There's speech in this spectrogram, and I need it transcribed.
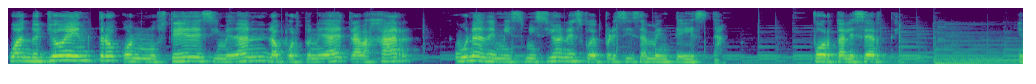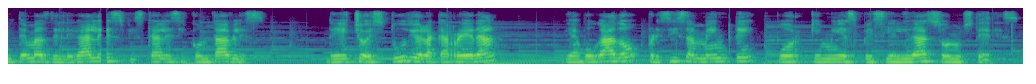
cuando yo entro con ustedes y me dan la oportunidad de trabajar, una de mis misiones fue precisamente esta, fortalecerte en temas de legales, fiscales y contables. De hecho, estudio la carrera de abogado precisamente porque mi especialidad son ustedes.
